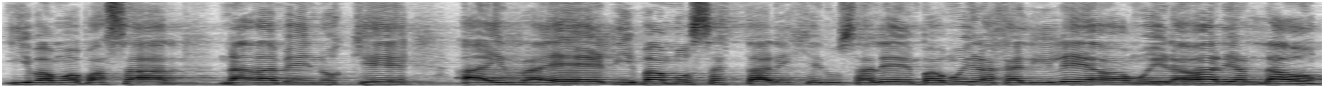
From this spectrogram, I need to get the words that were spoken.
y vamos a pasar nada menos que a Israel y vamos a estar en Jerusalén, vamos a ir a Galilea, vamos a ir a varios lados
